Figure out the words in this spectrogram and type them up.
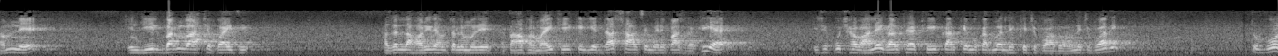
ہم نے انجیل برن بات چھپائی تھی۔ حضرت اللہ علی رحمۃ اللہ مجھے عطا فرمائی تھی کہ یہ دس سال سے میرے پاس رکھی ہے۔ اسے کچھ حوالے غلط ہے ٹھیک کر کے مقدمہ لکھ کے چھپوا دو۔ ہم نے چھپوا دی۔ تو وہ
